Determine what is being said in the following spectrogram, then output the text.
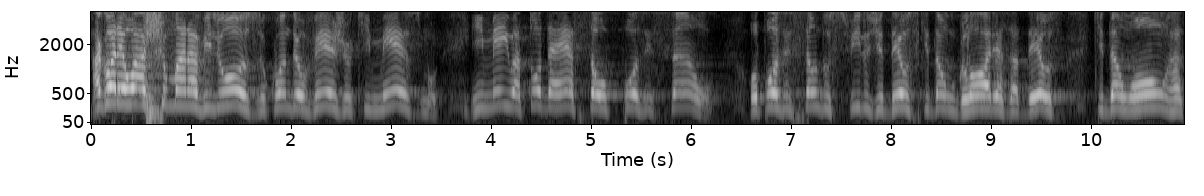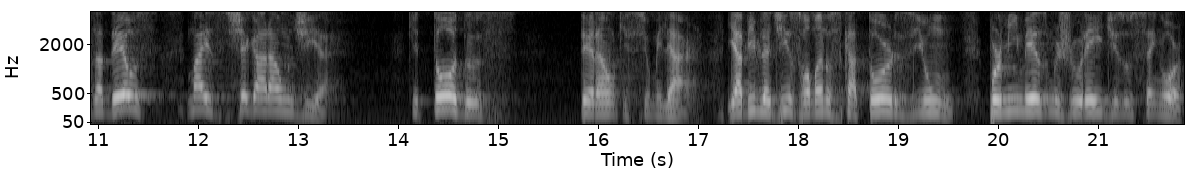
Agora eu acho maravilhoso quando eu vejo que, mesmo em meio a toda essa oposição, oposição dos filhos de Deus que dão glórias a Deus, que dão honras a Deus, mas chegará um dia que todos terão que se humilhar. E a Bíblia diz, Romanos 14, 1: Por mim mesmo jurei, diz o Senhor,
